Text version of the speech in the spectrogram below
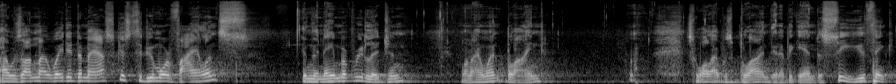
I was on my way to Damascus to do more violence in the name of religion when I went blind. So while I was blind, then I began to see. You think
